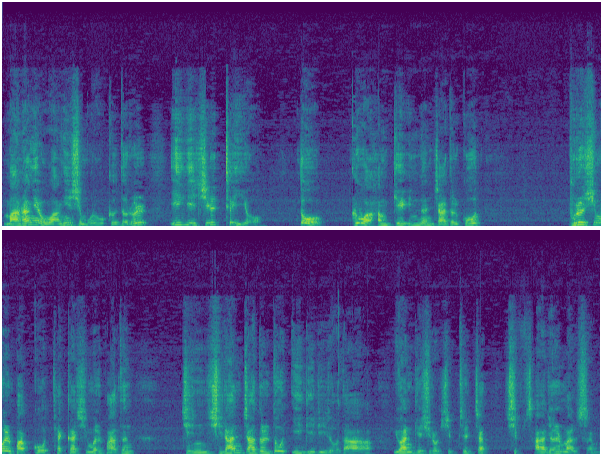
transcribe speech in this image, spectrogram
만왕의 왕이심으로 그들을 이기실 터이요 또 그와 함께 있는 자들 곧 부르심을 받고 택하심을 받은 진실한 자들도 이기리로다. 요한계시록 17장 14절 말씀.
